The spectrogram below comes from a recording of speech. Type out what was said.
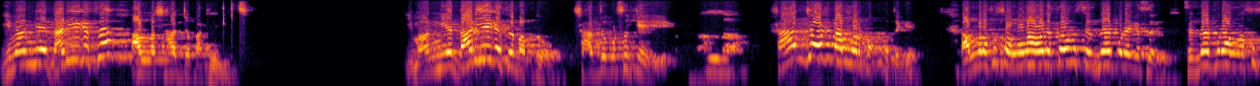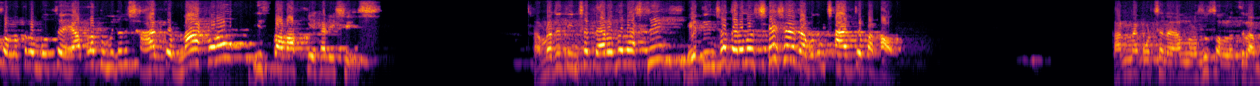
ইমান নিয়ে দাঁড়িয়ে গেছে, আল্লাহ সাহায্য পাঠিয়ে দিয়েছে। ইমান নিয়ে দাঁড়িয়ে গেছে মাত্র। সাহায্য করছেন কে? সাহায্য আসবে আল্লাহর পক্ষ থেকে। আল্লাহ রাসূল পড়ে গেছেন। পড়ে আল্লাহ রাসূল বলছে, হে আল্লাহ, তুমি যদি সাহায্য না করো, ইসলাম আজকে এখানে শেষ। আমরা যে তিনশো তেরো জন আসছি, এই তিনশো তেরো জন শেষ হয়ে যাব, তুমি সাহায্য পাঠাও। কান্না করছেন আল্লাহ রাসূল সাল্লাল্লাহু আলাইহি ওয়াসাল্লাম।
